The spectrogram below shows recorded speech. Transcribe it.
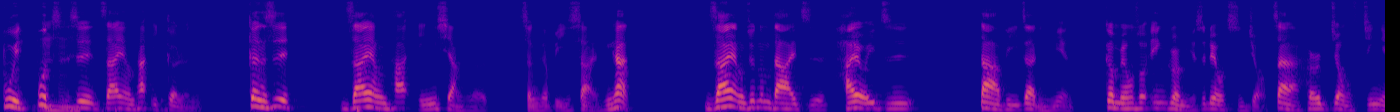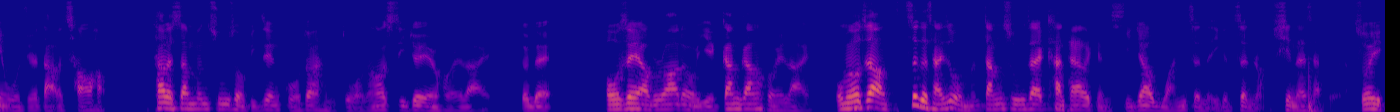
不不只是 Zion 他一个人，更是 Zion 他影响了整个比赛。你看 Zion 就那么大一只，还有一只大 V 在里面，更不用说 Ingram 也是六尺九。再来 Herb Jones 今年我觉得打得超好，他的三分出手比之前果断很多，然后 CJ 也回来，对不对？Jose Alvarado 也刚刚回来，我们都知道这个才是我们当初在看 Pelicans 比较完整的一个阵容，现在才回来，所以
